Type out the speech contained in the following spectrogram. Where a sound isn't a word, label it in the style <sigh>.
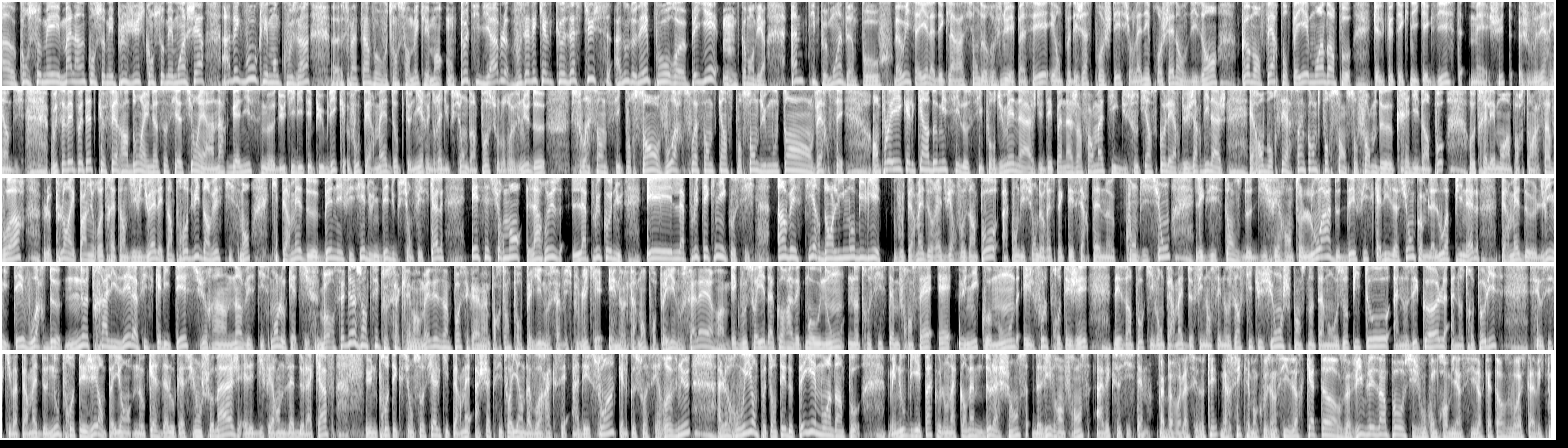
Euh, consommer malin, consommer plus juste, consommer moins cher. Avec vous, Clément Cousin, euh, ce matin, vous vous transformez, Clément, en petit diable. Vous avez quelques astuces à nous donner pour euh, payer, <clears throat> comment dire, un petit peu moins d'impôts. Bah oui, ça y est, la déclaration de revenus est passée et on peut déjà se projeter sur l'année prochaine en se disant comment faire pour payer moins d'impôts. Quelques techniques existent, mais chut, je vous ai rien dit. Vous savez peut-être que faire un don à une association et à un organisme d'utilité publique vous permet d'obtenir une réduction d'impôt sur le revenu de 66%, voire 75% du montant versé. Employer quelqu'un à domicile aussi pour du ménage, du dépannage informatique, du soutien scolaire, du jardinage est remboursé à 50% sous forme de crédit d'impôt. Autre élément important à savoir, le plan épargne retraite individuel est un produit d'investissement qui permet de bénéficier d'une déduction fiscale et c'est sûrement la ruse la plus connue et la plus technique aussi. Investir dans l'immobilier vous permet de réduire vos impôts à condition de respecter certaines conditions. L'existence de différentes lois de défiscalisation comme la loi Pinel permet de limiter voire de neutraliser la fiscalité sur un investissement locatif. Bon, c'est bien gentil tout ça Clément, mais les impôts c'est quand même important pour payer nos services publics et, et notamment pour payer nos salaires. Et que vous soyez d'accord avec moi ou non, notre système français est unique au monde et il faut le protéger des impôts qui vont permettre de financer nos institutions, je pense notamment aux hôpitaux, à nos écoles, à notre police. C'est aussi ce qui va permettre de nous protéger en payant nos caisses d'allocation chômage et les différentes aides de la CAF. Une protection sociale qui permet à chaque citoyen d'avoir accès à des soins, quels que soient ses revenus. Alors oui, on peut tenter de payer moins d'impôts, mais n'oubliez pas que l'on a quand même de la chance de vivre en France avec ce système. Ah ben voilà, c'est noté. Merci Clément Cousin. 6h14, vive les impôts si je vous comprends bien. 6h14, vous restez avec nous.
